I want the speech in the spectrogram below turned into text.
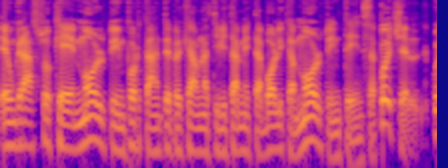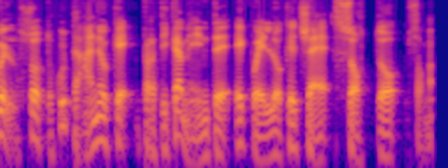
è un grasso che è molto importante perché ha un'attività metabolica molto intensa. Poi c'è quello sottocutaneo che praticamente è quello che c'è sotto, insomma,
